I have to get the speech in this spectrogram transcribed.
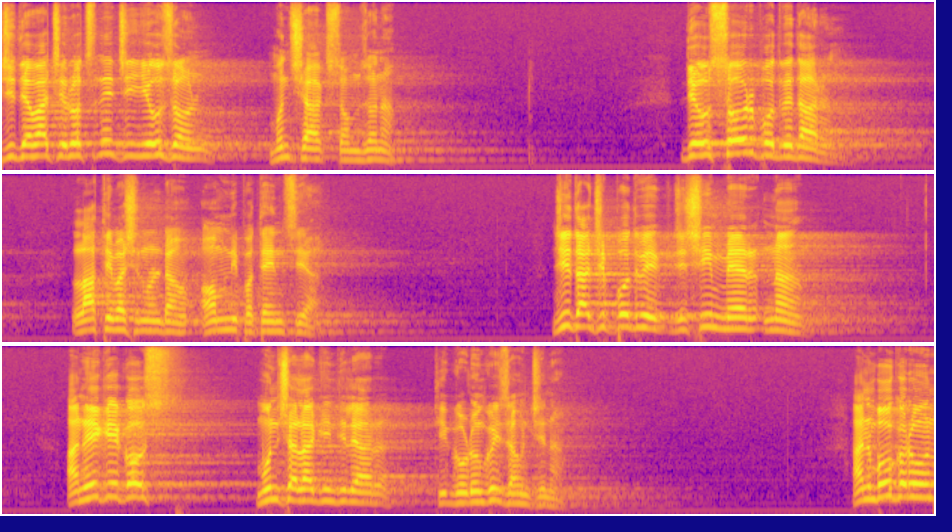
जी देवाची रचनेची येवजण मनशाक समजना. देव सौर पदवेदार. लाती भाशेन म्हणटा ऑमनी पतेन्सिया जी ताची पदवेक जिशी मेर ना अनेक एक मनशा लागीं दिल्यार ती घडूंकूय जावची ना अनुभव करून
